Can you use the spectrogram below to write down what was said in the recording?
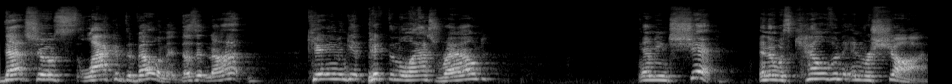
That shows lack of development, does it not? Can't even get picked in the last round? I mean, shit. And there was Kelvin and Rashad.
